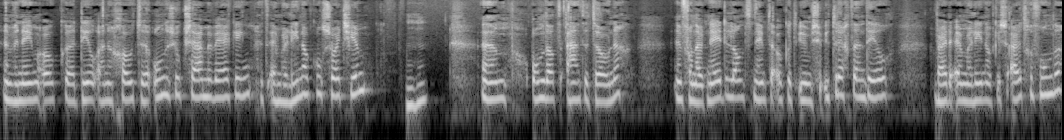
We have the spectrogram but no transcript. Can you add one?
En we nemen ook eh, deel aan een grote onderzoekssamenwerking, het Emmerlinac Consortium, mm um, om dat aan te tonen. En vanuit Nederland neemt er ook het UMC Utrecht aan deel waar de Emmerlin is uitgevonden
